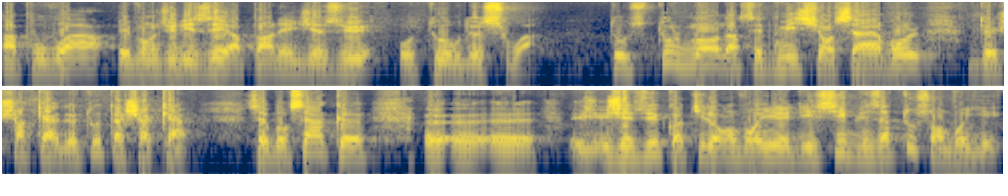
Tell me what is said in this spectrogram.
à pouvoir évangéliser, à parler de Jésus autour de soi tout le monde a cette mission. C'est un rôle de chacun, de tout à chacun. C'est pour ça que euh, euh, euh, Jésus, quand il a envoyé les disciples, les a tous envoyés.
